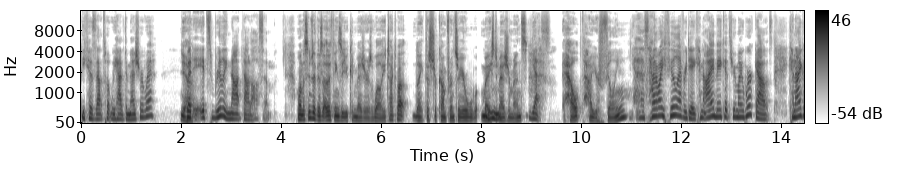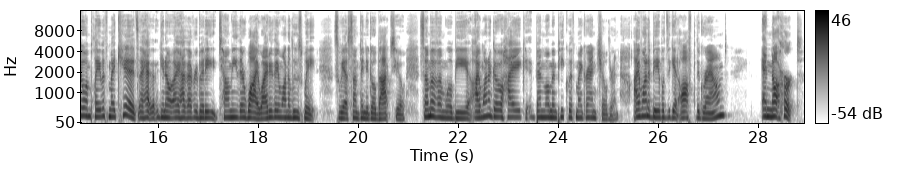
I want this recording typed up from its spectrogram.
because that's what we have to measure with. yeah But it's really not that awesome. Well, and it seems like there's other things that you can measure as well. You talked about like the circumference or your waist Mhm. measurements, Yes. health, how you're feeling. Yes. How do I feel every day? Can I make it through my workouts? Can I go and play with my kids? I have, you know, I have everybody tell me their why. Why do they want to lose weight? So we have something to go back to. Some of them will be, I want to go hike Ben Lomond Peak with my grandchildren. I want to be able to get off the ground and not hurt.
